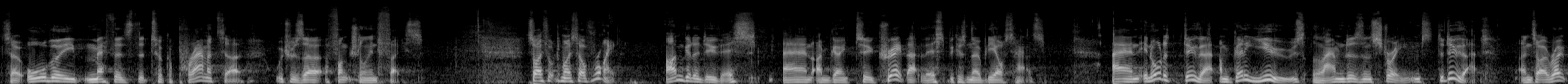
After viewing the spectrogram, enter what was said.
So all the methods that took a parameter, which was a, a functional interface. So I thought to myself, right, I'm going to do this, and I'm going to create that list because nobody else has. And in order to do that, I'm going to use lambdas and streams to do that. And so I wrote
